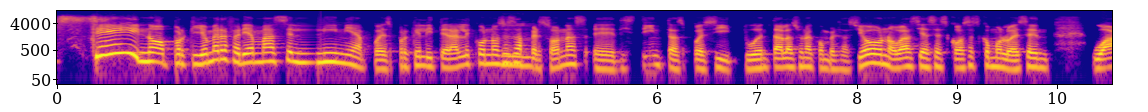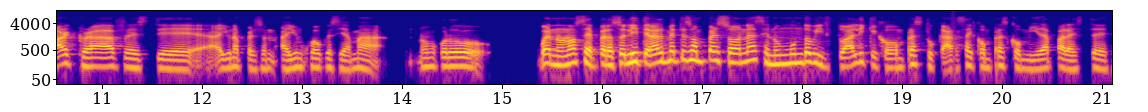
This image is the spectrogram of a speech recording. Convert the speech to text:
sí, no, porque yo me refería más en línea, pues, porque literal le conoces a mm. personas eh, distintas, pues si tú entablas una conversación o vas y haces cosas como lo es en Warcraft, este, hay una persona, hay un juego que se llama, no me acuerdo bueno, no sé, pero literalmente son personas en un mundo virtual y que compras tu casa y compras comida para este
